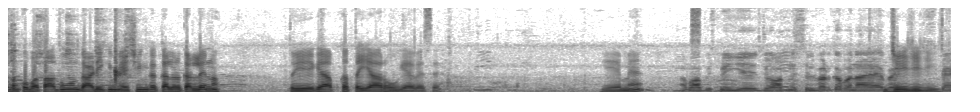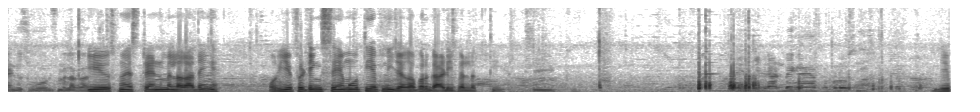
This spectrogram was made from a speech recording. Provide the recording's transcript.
उनको बता दूँगा गाड़ी की मैचिंग का कलर कर लेना। तो ये कि आपका तैयार हो गया वैसे। ये मैं अब आप इसमें ये जो आपने सिल्वर का बनाया है जी, जी, जी। स्टैंड उसको इसमें लगा ये उसमें स्टैंड में लगा देंगे और ये फिटिंग सेम होती है अपनी जगह पर गाड़ी पर लगती है। ठीक। है जी।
